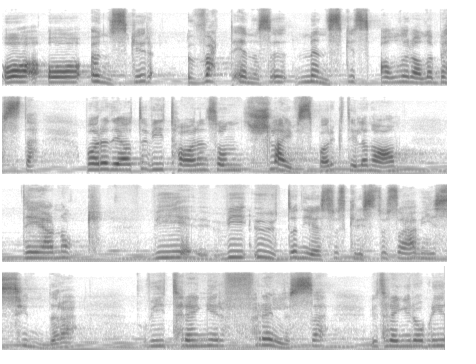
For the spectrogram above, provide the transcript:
og, og ønsker hvert eneste menneskes aller, aller beste. Bare det at vi tar en sånn sleivspark til en annen det er nok. Vi, vi, uten Jesus Kristus så er vi syndere. Vi trenger frelse. Vi trenger å bli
